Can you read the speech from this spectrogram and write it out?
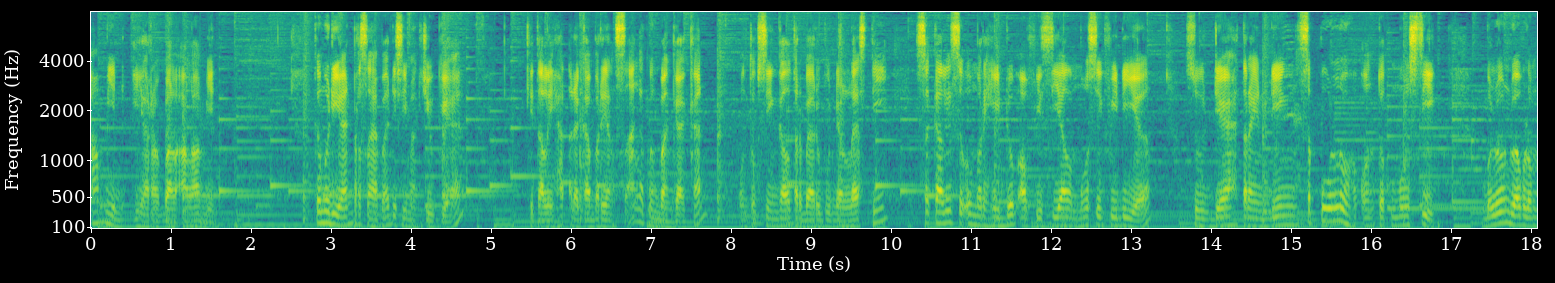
Amin. Ya Rabbal Alamin. Kemudian persahabat disimak juga, kita lihat ada kabar yang sangat membanggakan untuk single terbaru Bunda Lesti sekali seumur hidup official musik video sudah trending 10 untuk musik belum 24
